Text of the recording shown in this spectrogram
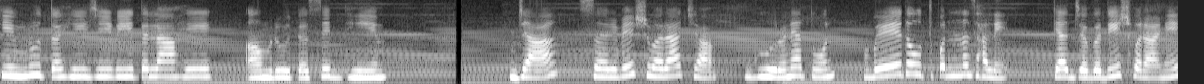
की मृत ही जीवितला आहे. अमृत सिद्धी. ज्या सर्वेश्वराच्या घोरण्यातून वेद उत्पन्न झाले त्या जगदीश्वराने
